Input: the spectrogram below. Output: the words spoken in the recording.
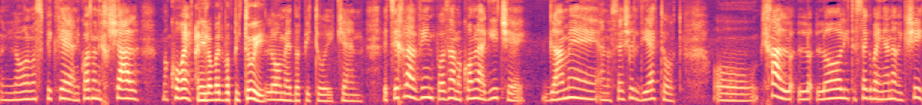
אני לא מספיק, אה, אני כל הזמן נכשל, מה קורה? אני לא עומד בפיתוי. לא עומד בפיתוי, כן. וצריך להבין, פה זה המקום להגיד שגם אה, הנושא של דיאטות, או בכלל, לא, לא, לא להתעסק בעניין הרגשי,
